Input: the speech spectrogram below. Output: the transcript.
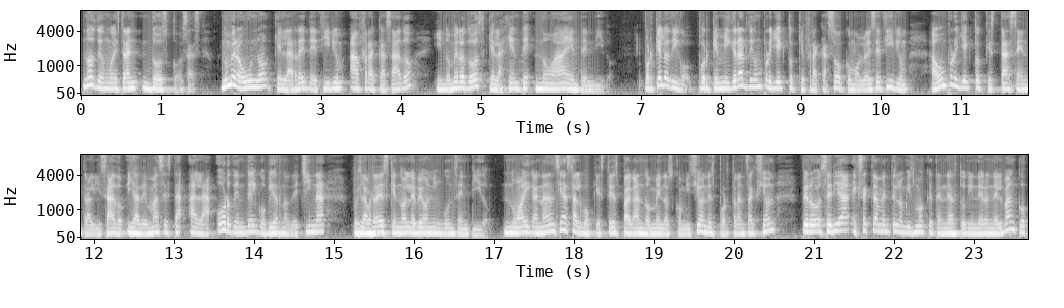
nos demuestran dos cosas. Número uno, que la red de Ethereum ha fracasado y número dos, que la gente no ha entendido. ¿Por qué lo digo? Porque migrar de un proyecto que fracasó como lo es Ethereum a un proyecto que está centralizado y además está a la orden del gobierno de China, pues la verdad es que no le veo ningún sentido. No hay ganancias salvo que estés pagando menos comisiones por transacción, pero sería exactamente lo mismo que tener tu dinero en el banco.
